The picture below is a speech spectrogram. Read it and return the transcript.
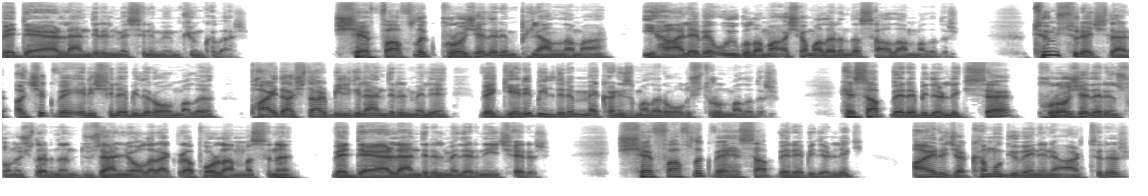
ve değerlendirilmesini mümkün kılar. Şeffaflık projelerin planlama, ihale ve uygulama aşamalarında sağlanmalıdır. Tüm süreçler açık ve erişilebilir olmalı, paydaşlar bilgilendirilmeli ve geri bildirim mekanizmaları oluşturulmalıdır. Hesap verebilirlik ise projelerin sonuçlarının düzenli olarak raporlanmasını ve değerlendirilmelerini içerir. Şeffaflık ve hesap verebilirlik ayrıca kamu güvenini artırır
